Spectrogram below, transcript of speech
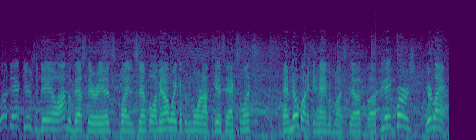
Well, Dick, here's the deal. I'm the best there is, plain and simple. I mean, I wake up in the morning, I piss excellence, and nobody can hang with my stuff. Uh, if you ain't first, you're last.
